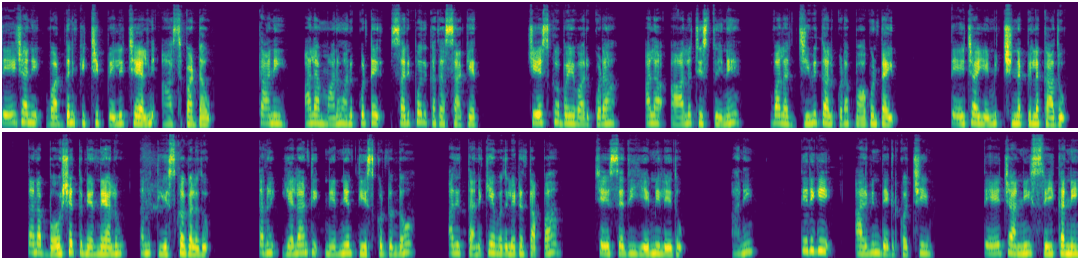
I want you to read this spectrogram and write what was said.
తేజని వర్ధనికిచ్చి పెళ్ళి చేయాలని ఆశపడ్డావు. కానీ అలా మనం అనుకుంటే సరిపోదు కదా సాకేత్. చేసుకోబోయేవారు కూడా అలా ఆలోచిస్తూనే వాళ్ళ జీవితాలు కూడా బాగుంటాయి. తేజ ఏమి చిన్నపిల్ల కాదు. తన భవిష్యత్తు నిర్ణయాలు తను తీసుకోగలదు. తను ఎలాంటి నిర్ణయం తీసుకుంటుందో అది తనకే వదిలేయటం తప్ప చేసేది ఏమీ లేదు. అని తిరిగి అరవింద్ దగ్గరికి వచ్చి తేజాన్ని శ్రీకర్ని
